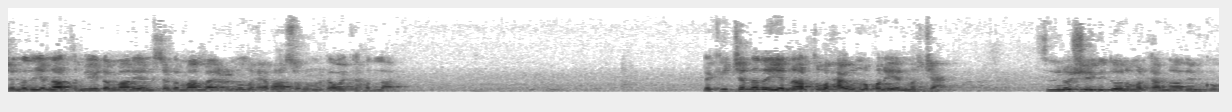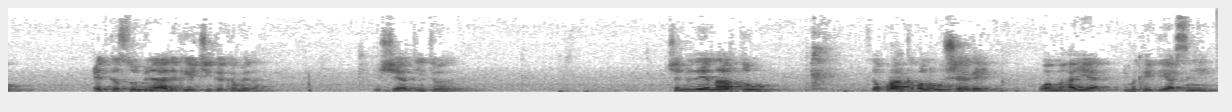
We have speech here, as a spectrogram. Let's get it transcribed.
Jannada iyo naarta miyay dhammaanayaan mise dhammaan maayan culimadu waxyaabahaas o dhan markaa way ka hadlaan laakiin jannada iyo naarta waxay u noqonayaan marjac. Siduu inoo sheegi doono markaa naadimku cid kastoo bini aadamka iyo jinka ka mid ah. Iyo shayaadiintooda jannada iyo naartu sida qur'aankaba lagu sheegay waa muhaya iminkay diyaarsan yihiin.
